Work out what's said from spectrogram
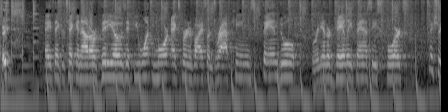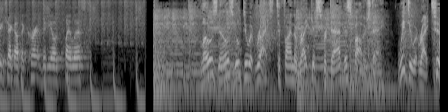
Peace. Hey, thanks for checking out our videos. If you want more expert advice on DraftKings, FanDuel, or any other daily fantasy sports, make sure you check out the current videos playlist. Lowe's knows you'll do it right to find the right gifts for dad this Father's Day. We do it right too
